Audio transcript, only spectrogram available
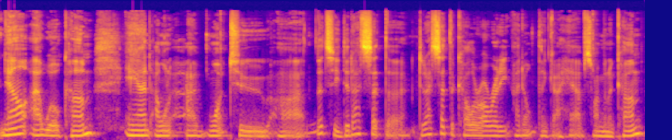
Now I will come and I want I want to uh, let's see did I set the did I set the color already I don't think I have so I'm going to come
